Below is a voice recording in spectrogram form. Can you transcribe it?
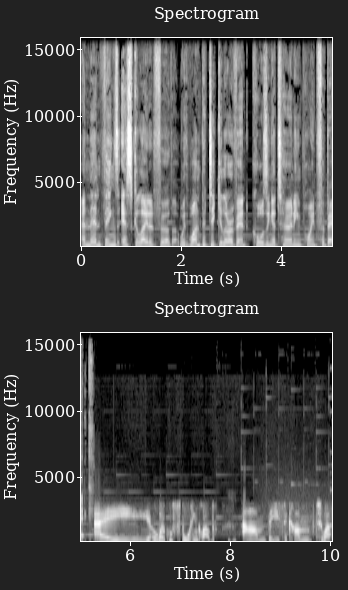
And then things escalated further, with one particular event causing a turning point for Beck. A local sporting club um, that used to come to us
